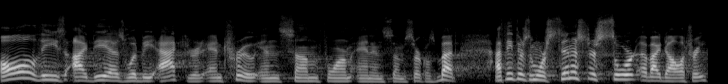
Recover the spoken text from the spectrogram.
All these ideas would be accurate and true in some form and in some circles. But I think there's a more sinister sort of idolatry,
